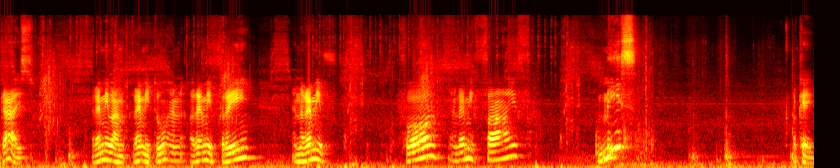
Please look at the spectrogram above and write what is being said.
Guys. Remy 1, Remy 2, and Remy 3, and Remy 4, and Remy 5. Miss? Okay.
